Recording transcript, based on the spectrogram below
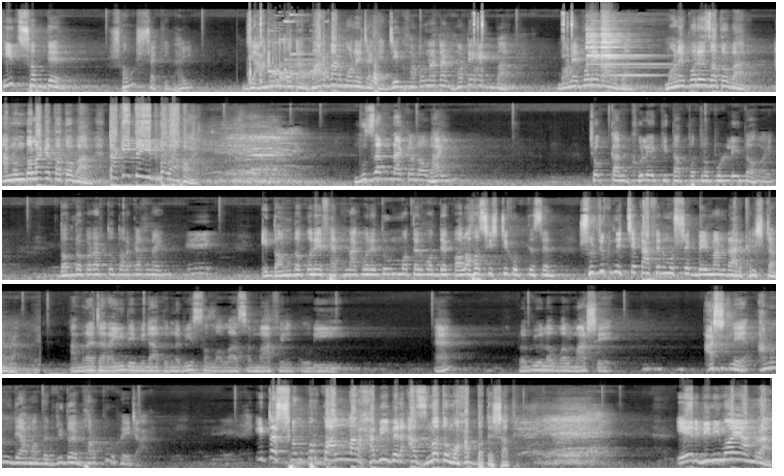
ঈদ শব্দের সমস্যা কি ভাই? যে আনন্দটা বারবার মনে জাগে, যে ঘটনাটা ঘটে একবার, মনে পড়ে বারবার, মনে পড়ে যতবার, আনন্দ লাগে ততবার, তাকেই তো ঈদ বলা হয়। বুঝান না কেন ভাই? চোখ কান খুলে কিতাবপত্র পড়লেই তো হয়। দ্বন্দ্ব করার তো দরকার নাই। এই দ্বন্দ্ব করে, ফেতনা করে তো উম্মতের মধ্যে কলহ সৃষ্টি করতেছেন। সুযোগ নিচ্ছে কাফের মুশেক বেইমানরা আর খ্রিস্টানরা। আমরা যারা ঈদে মিলাদুল নবী সাল্লাহ মাহফিল করি হ্যাঁ? রবিউল আউ্বাল মাসে আসলে আনন্দে আমাদের হৃদয় ভরপুর হয়ে যায়। এটা সম্পর্ক আল্লাহর হাবিবের আজমত ও মহাব্বতের সাথে। এর বিনিময়ে আমরা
